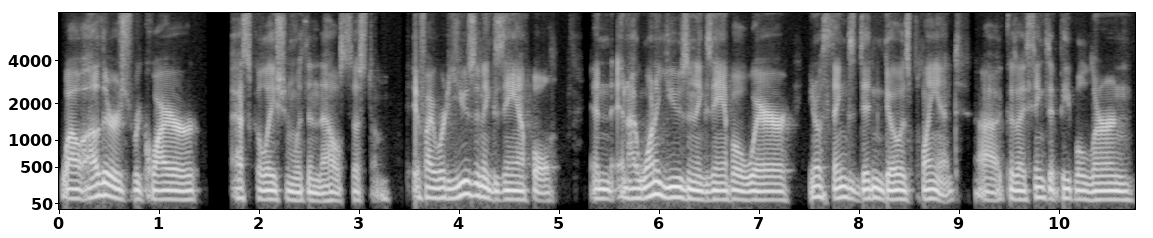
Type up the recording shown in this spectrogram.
while others require escalation within the health system. If I were to use an example, and, and I want to use an example where you know things didn't go as planned, because uh, I think that people learn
